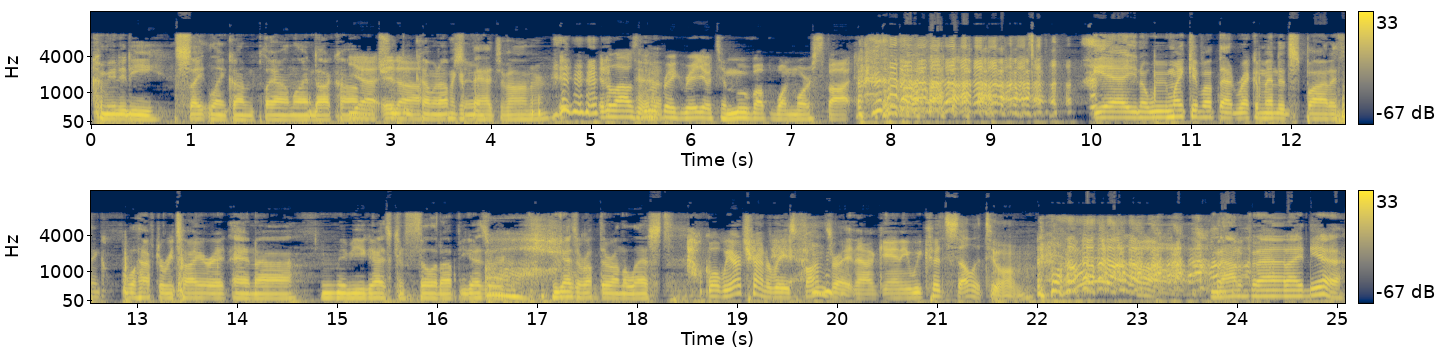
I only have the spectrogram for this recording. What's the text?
community site link on playonline.com. Yeah, it should it, uh, be coming up Like soon. a badge of honor. It allows Limit Break Radio to move up one more spot. yeah, you know, we might give up that recommended spot. I think we'll have to retire it, and uh, maybe you guys can fill it up. You guys are you guys are up there on the list. Well, we are trying to raise funds right now, Gani. We could sell it to him. Not a bad idea.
